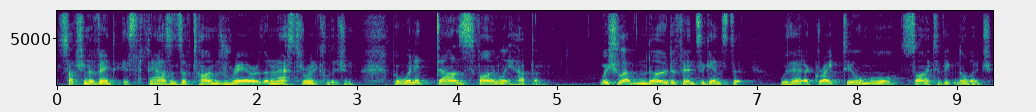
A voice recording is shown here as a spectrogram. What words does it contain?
Such an event is thousands of times rarer than an asteroid collision, but when it does finally happen, we shall have no defense against it without a great deal more scientific knowledge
